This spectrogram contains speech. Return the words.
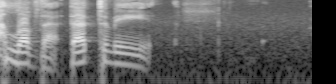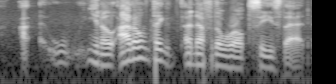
I love that. That to me. I- You know, I don't think enough of the world sees that.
